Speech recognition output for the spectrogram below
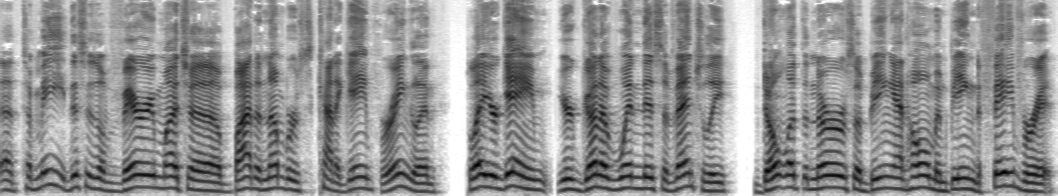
uh, to me, this is a very much a by the numbers kind of game for England. Play your game. You're gonna win this eventually. Don't let the nerves of being at home and being the favorite,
